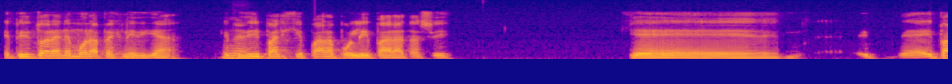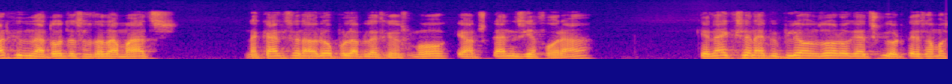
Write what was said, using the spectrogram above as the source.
επειδή τώρα είναι μωρά παιχνίδια, επειδή υπάρχει και πάρα πολύ παράταση. Και ε, υπάρχει δυνατότητα σε αυτά τα μάτς να κάνεις ένα ωραίο πολλαπλασιασμό και να τους κάνεις διαφορά και να έχεις ένα επιπλέον δώρο για τις γιορτές. Να μα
